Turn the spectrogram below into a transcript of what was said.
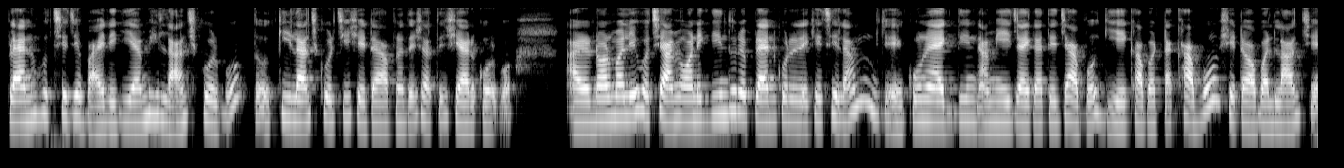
প্ল্যান হচ্ছে যে বাইরে গিয়ে আমি লাঞ্চ করব। তো কি লাঞ্চ করছি সেটা আপনাদের সাথে শেয়ার করব। আর নর্মালি হচ্ছে আমি অনেক দিন ধরে প্ল্যান করে রেখেছিলাম যে কোনো একদিন আমি এই জায়গাতে যাব, গিয়ে খাবারটা খাব সেটা আবার লাঞ্চে।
